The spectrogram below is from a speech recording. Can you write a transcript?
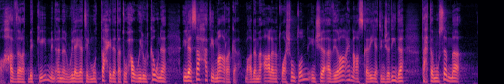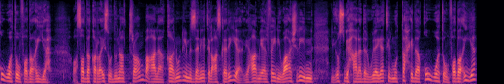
وحذرت بكي من أن الولايات المتحدة تحول الكون إلى ساحة معركة بعدما أعلنت واشنطن إنشاء ذراع عسكرية جديدة تحت مسمى قوة فضائية. وصدق الرئيس دونالد ترامب على قانون الميزانية العسكرية لعام 2020 ليصبح لدى الولايات المتحدة قوة فضائية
